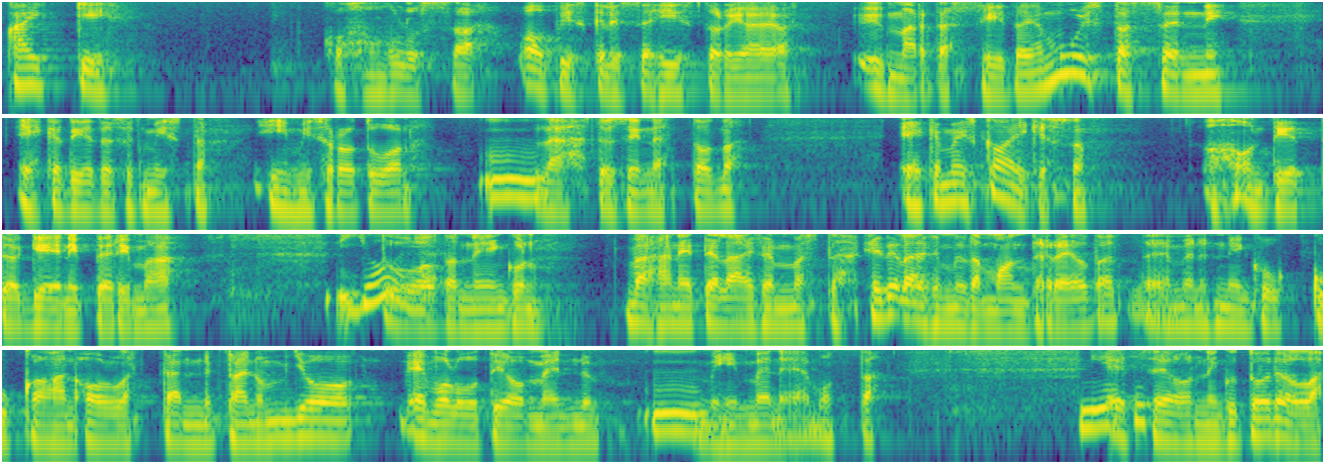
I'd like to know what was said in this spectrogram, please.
kaikki koulussa opiskelisi se historiaa ja ymmärtää siitä ja muistaa sen, niin ehkä tietäisi, että mistä ihmisrotu on mm. lähtöisin. Että tuota, ehkä meissä kaikessa on tiettyä geeniperimää Joo, tuolta niin kuin vähän eteläisemmästä, eteläisemmiltä mantereilta, että ei mennyt niin kuin kukaan olla tänne. Tai no joo, evoluutio on mennyt mm. mihin menee, mutta niin et sit... se on niin kuin todella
